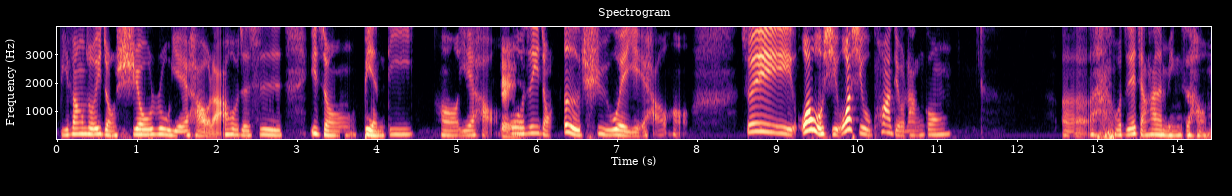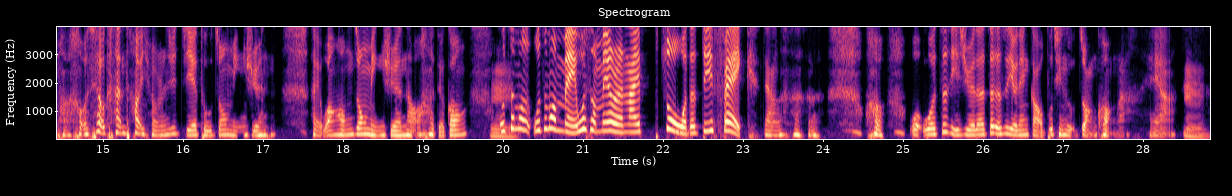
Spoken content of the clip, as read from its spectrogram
比方说一种羞辱也好啦，或者是一种贬低。哦，也好，或是一种恶趣味也好，哈，所以我我是我是有看到人讲，呃，我直接讲他的名字好吗？我是有看到有人去截图钟明轩，嘿，网红钟明轩哦，就讲、嗯、我这么我这么美，为什么没有人来做我的 deepfake？这样，我我我自己觉得这个是有点搞不清楚状况啦，哎呀，嗯，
